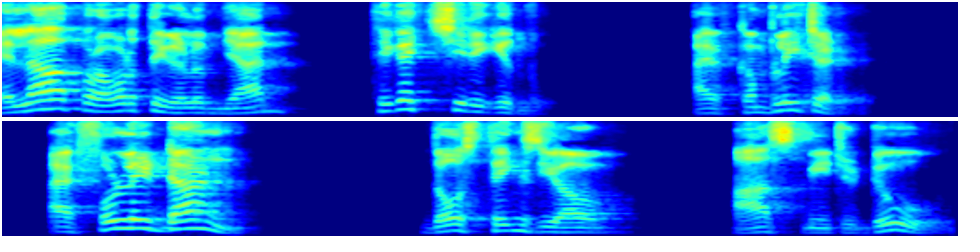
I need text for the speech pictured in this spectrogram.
എല്ലാ പ്രവൃത്തികളും ഞാൻ തികച്ചിരിക്കുന്നു. I have completed I fully done those things you have ആസ് മീ ടു ഡു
